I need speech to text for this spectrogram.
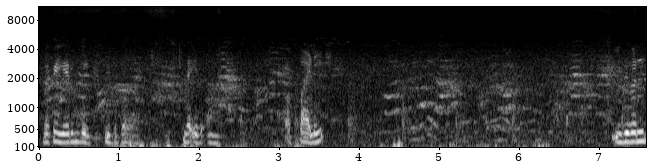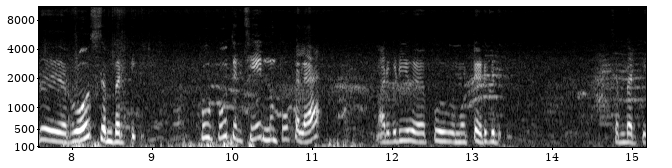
இதுக்கு எறும்பு இது இந்த இது பப்பாளி. இது வந்து ரோஸ் செம்பருத்தி. பூ பூத்துருச்சு இன்னும் பூக்கலை. மறுபடியும் பூ மொட்டு எடுக்குது. செம்பருத்தி.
